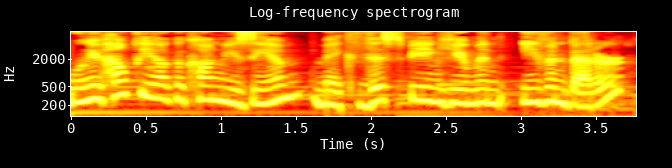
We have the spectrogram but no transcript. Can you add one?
Will you help the Aga Khan Museum make This Being Human even better?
